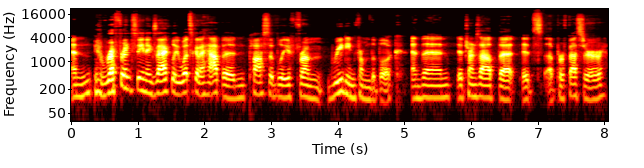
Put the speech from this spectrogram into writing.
and referencing exactly what's going to happen, possibly from reading from the book. And then it turns out that it's a professor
